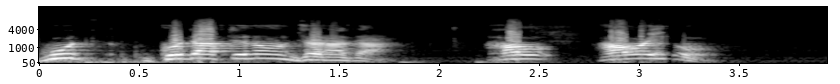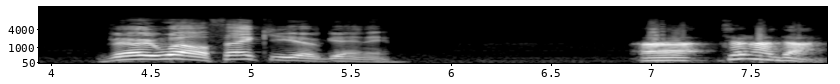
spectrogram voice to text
Good good afternoon, Jonathan. How how are you? Very well, thank you, Evgeny. Uh, Jonathan,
